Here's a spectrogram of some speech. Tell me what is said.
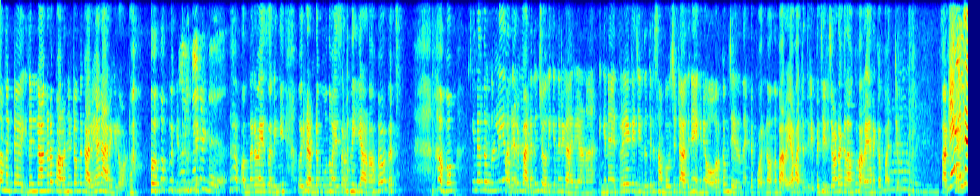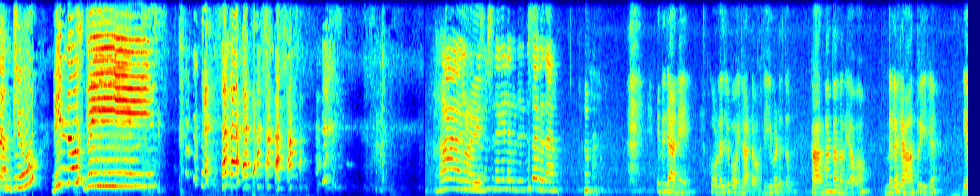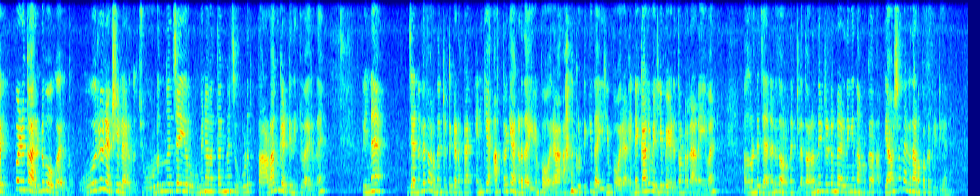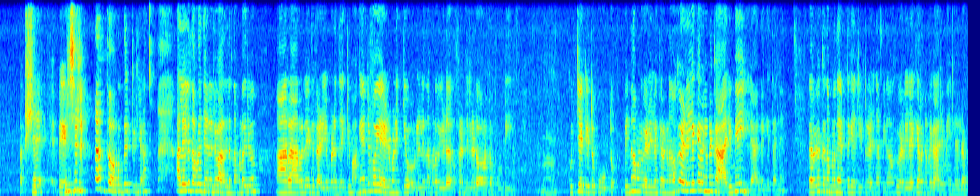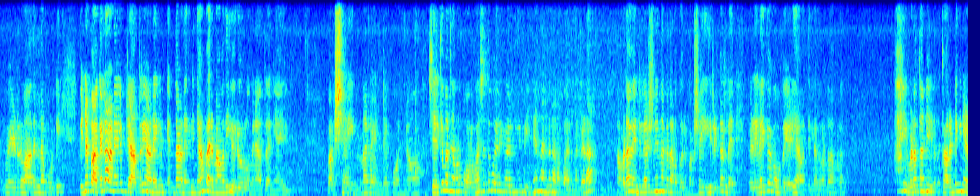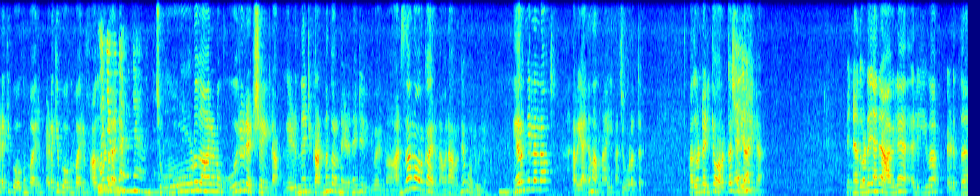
വന്നിട്ട് ഇതെല്ലാം കൂടെ പറഞ്ഞിട്ടൊന്ന് കരയാൻ ആരെങ്കിലും ഉണ്ടോ? ഒന്നര വയസ്സ് അല്ലെങ്കിൽ ഒരു രണ്ട് മൂന്ന് വയസ്സുള്ള നീയാണോ? അപ്പം ഇങ്ങനെ ഉള്ളി പലരും പലതും ചോദിക്കുന്ന ഒരു കാര്യമാണ്. ഇങ്ങനെ എത്രയൊക്കെ ജീവിതത്തിൽ സംഭവിച്ചിട്ട് അതിനെ എങ്ങനെ ഓവർകം ചെയ്തെന്ന് എന്റെ പൊന്നൊന്നും പറയാൻ പറ്റത്തില്ല. ഇപ്പൊ ചിരിച്ചോണ്ടൊക്കെ നമുക്ക് പറയാനൊക്കെ പറ്റും. പക്ഷേ ഇത് ഞാനേ കോളേജിൽ പോയില്ല കേട്ടോ ലീവ് എടുത്തു. കാരണം എന്താണെന്നറിയാവോ? ഇന്നലെ രാത്രിയിൽ എപ്പോഴും കറണ്ട് പോകുമായിരുന്നു. ഒരു രക്ഷയില്ലായിരുന്നു. ചൂടെന്ന് വെച്ചാൽ ഈ റൂമിനകത്തങ്ങ് ചൂട് തളം കെട്ടി നിൽക്കുമായിരുന്നേ പിന്നെ ജനൽ തുറന്നിട്ടിട്ട് കിടക്കാൻ എനിക്ക് അത്രയ്ക്ക് അങ്ങോട്ട് ധൈര്യം പോരാ. കുട്ടിക്ക് ധൈര്യം പോരാ. എന്നെക്കാളും വലിയ പേടിത്തൊണ്ടനാണ് ഇവൻ. അതുകൊണ്ട് ജനൽ തുറന്നിട്ടില്ല. തുറന്നിട്ടിട്ടുണ്ടായിരുന്നെങ്കിൽ നമുക്ക് അത്യാവശ്യം നല്ല തണുപ്പൊക്കെ കിട്ടിയാണ് പക്ഷേ പേടിച്ചിട്ട് തുറന്നിട്ടില്ല. അല്ലെങ്കിൽ നമ്മൾ ജനൽ വാതിൽ നമ്മളൊരു ആറ് ആറരയൊക്കെ കഴിയുമ്പോഴത്തേക്കും അങ്ങേറ്റം പോയി ഏഴ് മണിക്ക് ഉള്ളിൽ നമ്മുടെ വീട് ഫ്രണ്ടിൽ ഡോറൊക്കെ പൂട്ടി കുറ്റിയൊക്കെ ഇട്ട് പൂട്ടും. പിന്നെ നമ്മൾ വെളിയിലേക്ക് ഇറങ്ങണം. നമുക്ക് വെളിയിലേക്ക് ഇറങ്ങേണ്ട കാര്യമേ ഇല്ല അല്ലെങ്കിൽ തന്നെ. വിറകൊക്കെ നമ്മൾ നേരത്തെ കയറ്റിയിട്ട് കഴിഞ്ഞാൽ പിന്നെ നമുക്ക് വെളിയിലേക്ക് ഇറങ്ങേണ്ട കാര്യമേ ഇല്ലല്ലോ. വീടിന് വാതിലെല്ലാം പൂട്ടി. പിന്നെ പകലാണേലും രാത്രിയാണേലും എന്താണെങ്കിലും ഞാൻ പരമാവധി ഒരു റൂമിനകത്ത് തന്നെയായിരിക്കും. പക്ഷേ ഇന്നലെ എന്റെ പൊന്നോ ശരിക്കും പറഞ്ഞാൽ നമ്മൾ പുറകുവശത്ത് പോയിരിക്കുമായിരുന്നെങ്കിൽ പിന്നെ നല്ല തണുപ്പായിരുന്നു അല്ലേടാ? അവിടെ വെന്റിലേഷനിൽ നല്ല തണുപ്പ് വരും പക്ഷേ ഇരുട്ടല്ലേ? വെളിയിലേക്കൊക്കെ പോകുമ്പോൾ പേടിയാവത്തില്ല അതുകൊണ്ട് നമ്മൾ ഇവിടെ തന്നെ ഇരുന്ന് കറണ്ട് ഇങ്ങനെ ഇടയ്ക്ക് പോകും വരും ഇടയ്ക്ക് പോകും വരും. അതുകൊണ്ട് തന്നെ ചൂട് കാരണം ഒരു രക്ഷയില്ല. എഴുന്നേറ്റ് കണ്ണും തുറന്ന് എഴുന്നേറ്റ് ഇരിക്കുമായിരുന്നു ആൻസറിൽ നല്ല ഉറക്കമായിരുന്നു അവൻ അറിഞ്ഞ പോലുമില്ല. നീ അറിഞ്ഞില്ലല്ലോ? അറിയാഞ്ഞ നന്നായി ആ ചൂടത്ത്. അതുകൊണ്ട് എനിക്ക് ഉറക്കം ശരിയായില്ല. പിന്നെ അതുകൊണ്ട് ഞാൻ രാവിലെ ലീവ് എടുത്ത്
